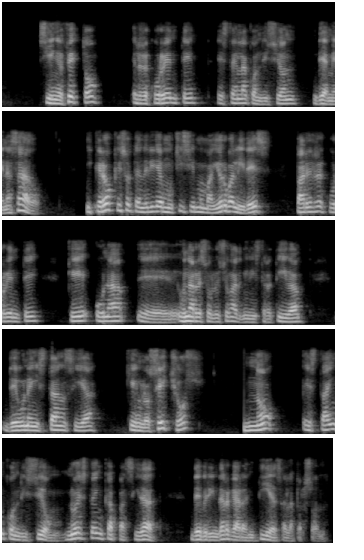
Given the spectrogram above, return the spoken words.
si en efecto el recurrente está en la condición de amenazado. Y creo que eso tendría muchísimo mayor validez para el recurrente que una, eh, una resolución administrativa de una instancia que en los hechos no está en condición, no está en capacidad de brindar garantías a la persona.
